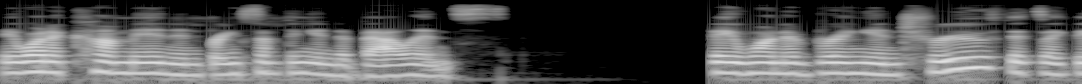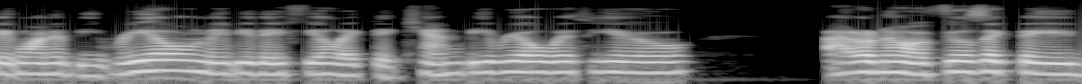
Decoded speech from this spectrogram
They want to come in and bring something into balance. They want to bring in truth. It's like they want to be real. Maybe they feel like they can be real with you. I don't know. It feels like they,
